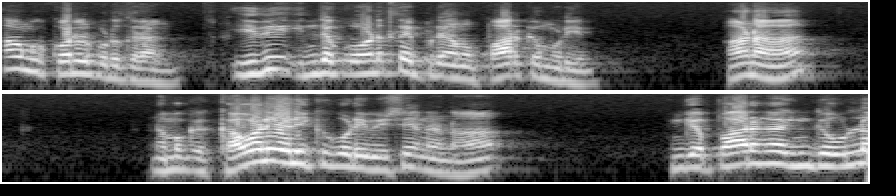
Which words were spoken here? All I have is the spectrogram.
அவங்க குரல் கொடுக்குறாங்க. இது இந்த கோணத்தில் இப்படி நம்ம பார்க்க முடியும். ஆனால் நமக்கு கவலை அளிக்கக்கூடிய விஷயம் என்னன்னா இங்கே பாருங்க இங்கே உள்ள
